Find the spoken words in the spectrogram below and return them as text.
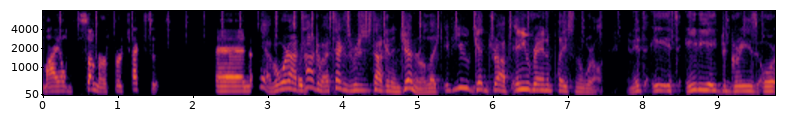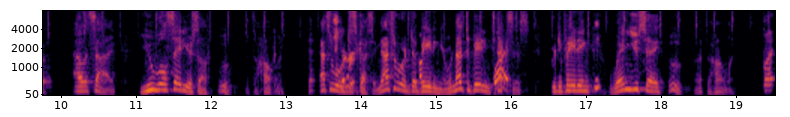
mild summer for Texas, and Yeah, but we're not talking about Texas. We're just talking in general. Like if you get dropped any random place in the world and it's it's 88 degrees or outside, you will say to yourself, "Ooh, that's a hot one." That's what we're discussing. That's what we're debating here. We're not debating What? Texas. We're debating when you say, "Ooh, that's a hot one." but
